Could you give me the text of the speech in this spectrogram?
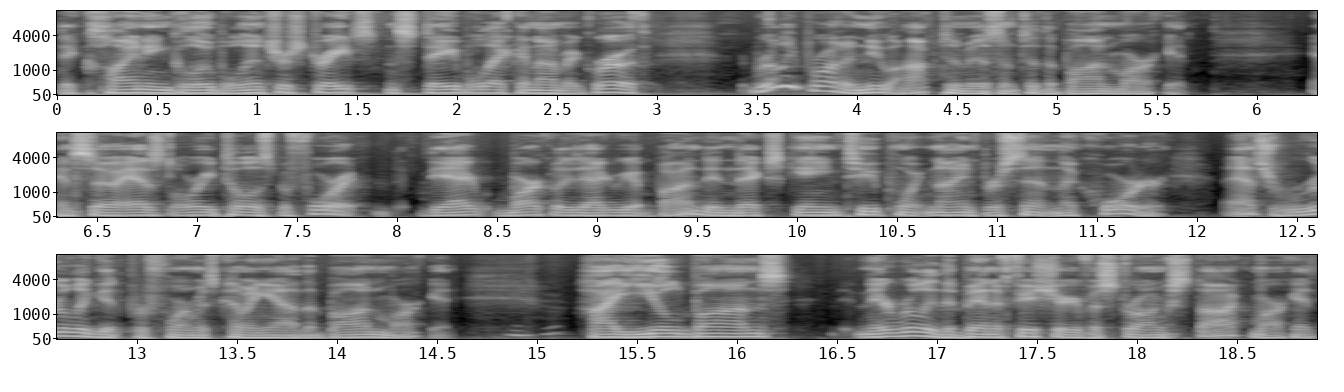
declining global interest rates, and stable economic growth really brought a new optimism to the bond market. And so, as Lori told us before, the Barclays Aggregate Bond Index gained 2.9% in the quarter. That's really good performance coming out of the bond market. Mm-hmm. High yield bonds, they're really the beneficiary of a strong stock market,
